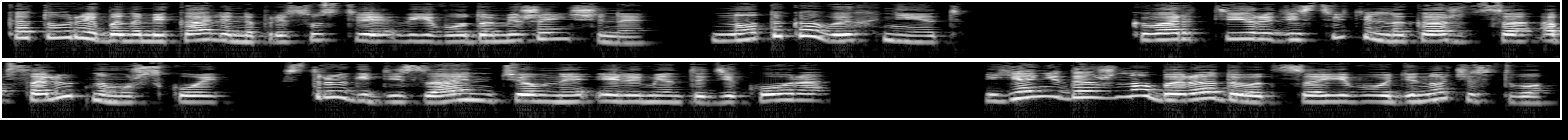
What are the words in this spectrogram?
которые бы намекали на присутствие в его доме женщины, но таковых нет. Квартира действительно кажется абсолютно мужской, строгий дизайн, темные элементы декора. Я не должна бы радоваться его одиночеству,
